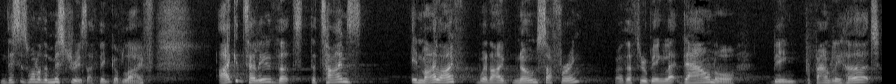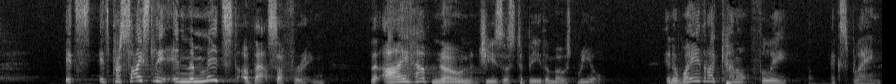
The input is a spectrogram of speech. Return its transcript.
and this is one of the mysteries, I think, of life. I can tell you that the times in my life when I've known suffering, whether through being let down or being profoundly hurt, it's, it's precisely in the midst of that suffering that I have known Jesus to be the most real in a way that I cannot fully explain.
